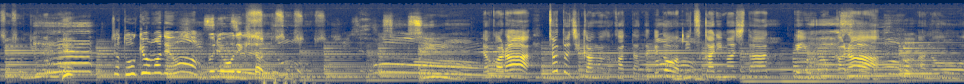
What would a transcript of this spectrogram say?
そうそう日本東京までは無料で来たんですそうそうそうだからちょっと時間がかかったんだけど見つかりましたっていうのからあの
